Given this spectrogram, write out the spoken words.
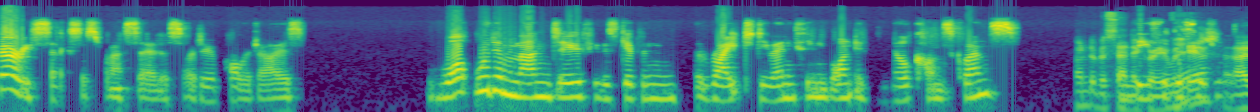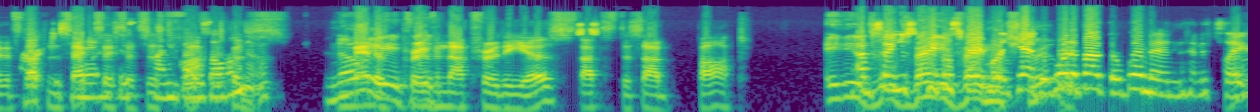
very sexist when I say this, so I do apologize. What would a man do if he was given the right to do anything he wanted, no consequence? Hundred percent agree with you. Uh, It's nothing sexist. It's just goes fact because no, men have it's, proven that through the years. That's the sad part. it, I'm it's, so it's very, people it's very saying, much like, yeah, true. but what about the women? And it's like,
